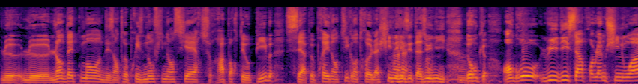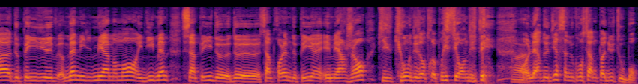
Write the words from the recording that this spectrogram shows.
le- le- l'endettement des entreprises non financières sur rapporté au PIB, c'est à peu près identique entre la Chine et les Ouais. États-Unis. Donc, en gros, lui il dit c'est un problème chinois, de pays, même il met un moment, il dit même c'est un pays de, de- c'est un problème de pays émergents qui, qui ont des entreprises surendettées. On a l'air de dire ça ne nous concerne pas du tout. Bon,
